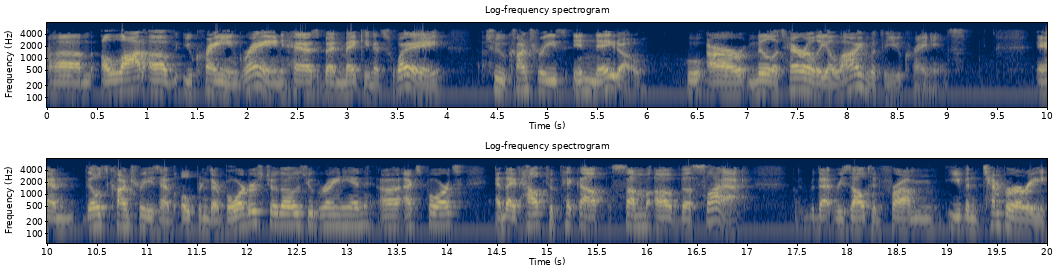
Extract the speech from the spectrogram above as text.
um, a lot of Ukrainian grain has been making its way to countries in NATO who are militarily aligned with the Ukrainians. And those countries have opened their borders to those Ukrainian uh, exports, and they've helped to pick up some of the slack that resulted from even temporary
